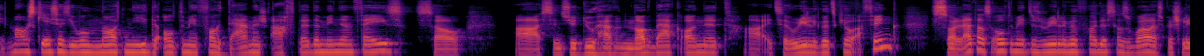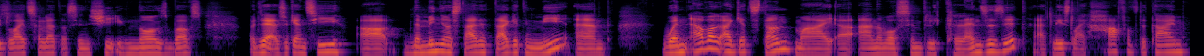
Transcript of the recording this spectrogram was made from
in most cases, you will not need the ultimate for damage after the minion phase, so uh, since you do have knockback on it, uh, it's a really good skill. I think Soleta's ultimate is really good for this as well, especially the Light Soleta since she ignores buffs. But yeah, as you can see, uh, the minion started targeting me and whenever I get stunned, my uh, Anvil simply cleanses it, at least like half of the time.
